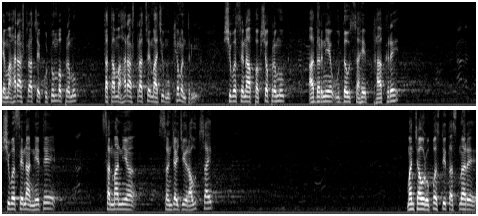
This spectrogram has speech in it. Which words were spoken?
ते महाराष्ट्राचे कुटुंब प्रमुख तथा महाराष्ट्राचे माजी मुख्यमंत्री शिवसेना पक्षप्रमुख आदरणीय उद्धव साहेब ठाकरे शिवसेना नेते सन्मान्य संजयजी राऊत साहेब. मंचावर उपस्थित असणारे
